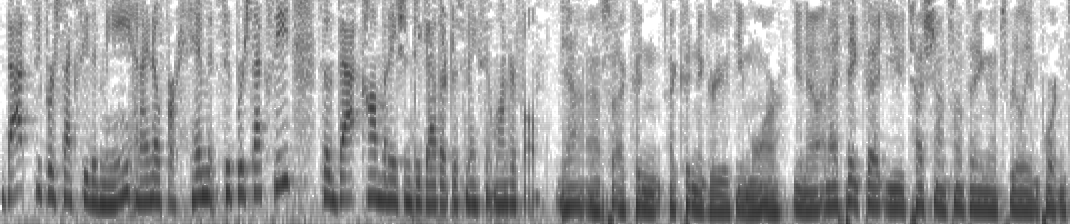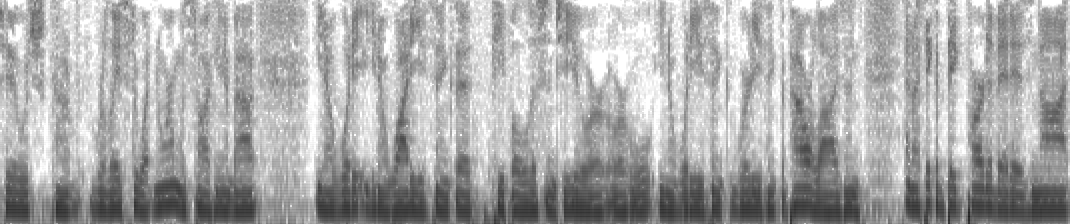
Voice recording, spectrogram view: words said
That's super sexy to me, and I know for him it's super sexy. So that combination together just makes it wonderful. Yeah, absolutely. I couldn't I couldn't agree with you more. You know, and I think that you touched on something that's really important too, which kind of relates to what Norm was talking about. You know, what do, you know? Why do you think that people listen to you, or or you know, what do you think? Where do you think the power lies? And and I think a big part of it is not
